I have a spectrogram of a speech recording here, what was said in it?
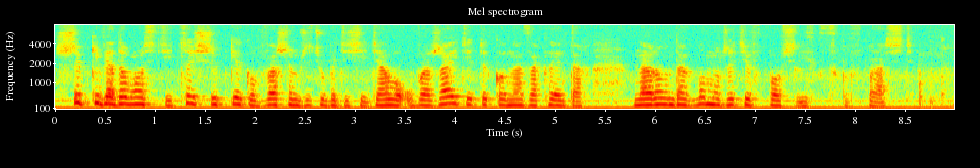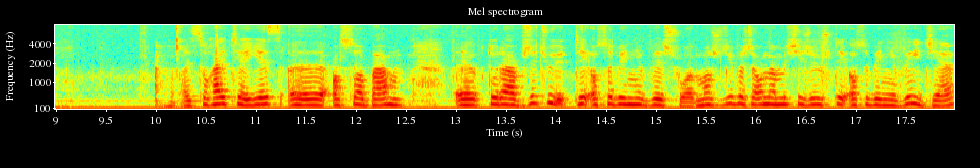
Szybkie wiadomości, coś szybkiego w Waszym życiu będzie się działo. Uważajcie tylko na zakrętach, na rondach, bo możecie w poślizg wpaść. Słuchajcie, jest e, osoba, która w życiu tej osobie nie wyszło. Możliwe, że ona myśli, że już tej osobie nie wyjdzie,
